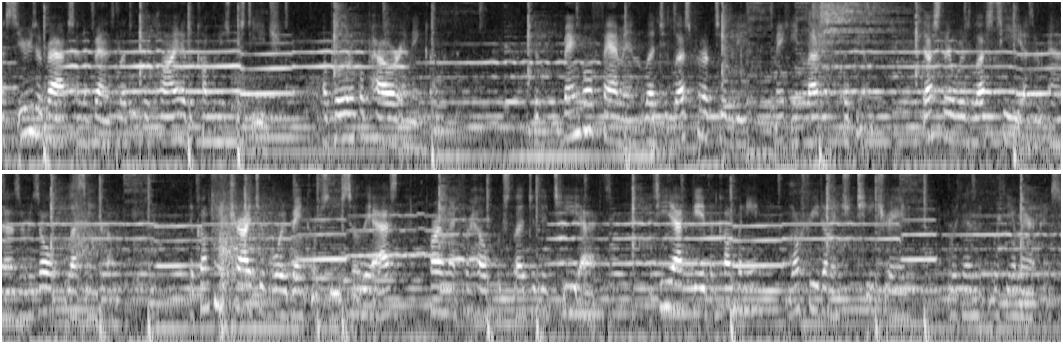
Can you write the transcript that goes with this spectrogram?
A series of acts and events led to the decline of the company's prestige, of political power, and income. The Bengal famine led to less productivity, making less opium. Thus, there was less tea, as a, and as a result, less income. The company tried to avoid bankruptcy, so they asked Parliament for help, which led to the Tea Act. The Tea Act gave the company more freedom in tea trade within with the Americas.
